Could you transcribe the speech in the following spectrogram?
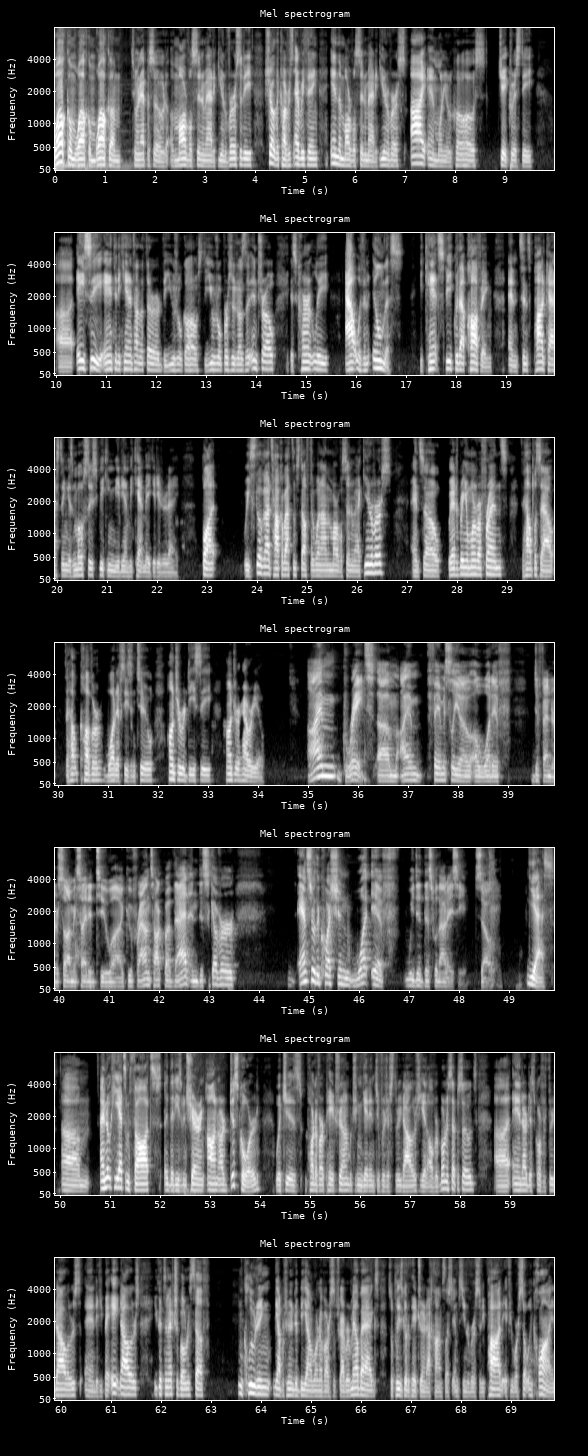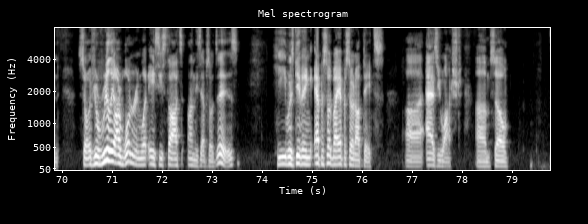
Welcome, welcome, welcome to an episode of Marvel Cinematic University, show that covers everything in the Marvel Cinematic Universe. I am one of your co-hosts, Jake Christie. Uh, AC Anthony Canton III, the usual co-host, the usual person who does the intro, is currently out with an illness. He can't speak without coughing, and since podcasting is mostly speaking medium, he can't make it here today. But we still got to talk about some stuff that went on in the Marvel Cinematic Universe, and so we had to bring in one of our friends to help us out to help cover What If Season Two. Hunter Radesi, Hunter, how are you? I'm great. Um, I am famously a, a what if defender, so I'm excited to uh, goof around, talk about that, and discover, answer the question: What if we did this without AC? So, yes, um, I know he had some thoughts that he's been sharing on our Discord, which is part of our Patreon, which you can get into for just three dollars. You get all of our bonus episodes, uh, and our Discord for three dollars. And if you pay eight dollars, you get some extra bonus stuff, including the opportunity to be on one of our subscriber mailbags. So please go to patreon.com slash mcuniversitypod if you are so inclined. So if you really are wondering what AC's thoughts on these episodes is, he was giving episode by episode updates uh, as you watched. Um, so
